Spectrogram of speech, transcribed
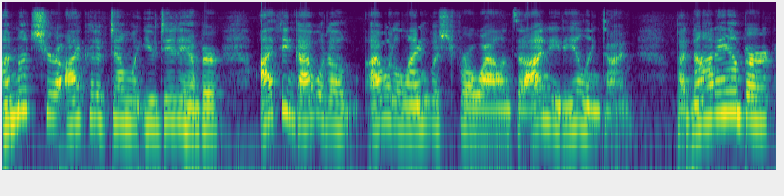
I'm not sure I could have done what you did, Amber. I think I would have I would have languished for a while and said I need healing time, but not Amber.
